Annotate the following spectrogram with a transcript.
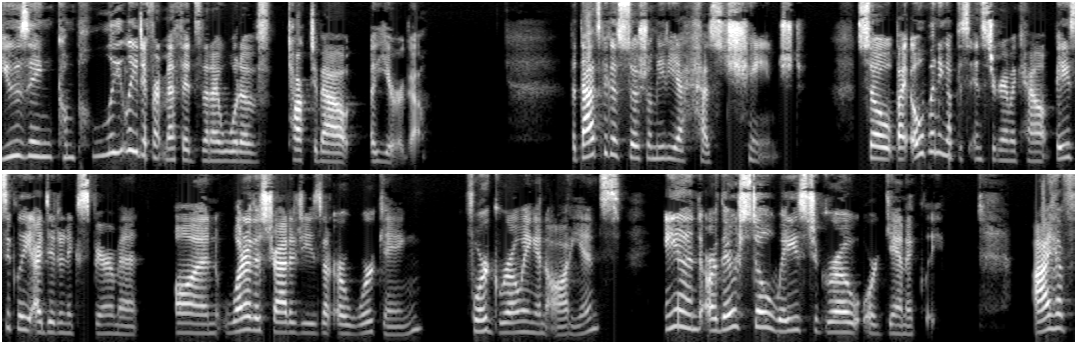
using completely different methods that I would have talked about a year ago. But that's because social media has changed. So, by opening up this Instagram account, basically I did an experiment on what are the strategies that are working for growing an audience and are there still ways to grow organically? I have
